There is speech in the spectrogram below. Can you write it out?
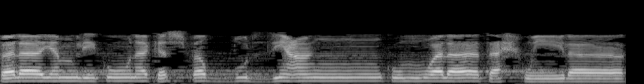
فَلَا يَمْلِكُونَ كَشْفَ الضُّرِّ عَنكُمْ وَلَا تَحْوِيلًا.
